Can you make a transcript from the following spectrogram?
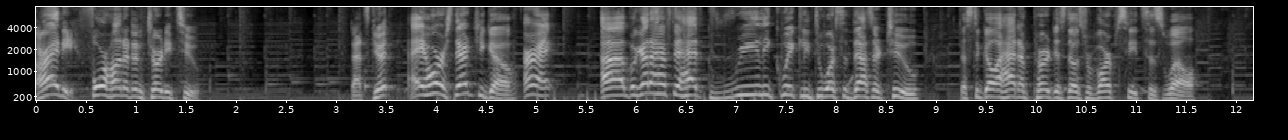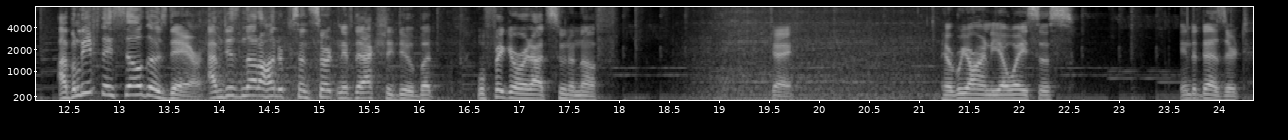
Alrighty, 432. That's good. Hey, horse, there you go. All right. Uh, we're gonna have to head really quickly towards the desert too, just to go ahead and purchase those rhubarb seeds as well. I believe they sell those there. I'm just not 100% certain if they actually do, but we'll figure it out soon enough. Okay. Here we are in the oasis. in the desert.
